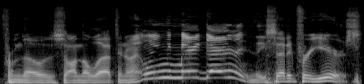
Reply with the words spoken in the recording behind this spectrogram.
From those on the left and like, Merrick Garland. They said it for years.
